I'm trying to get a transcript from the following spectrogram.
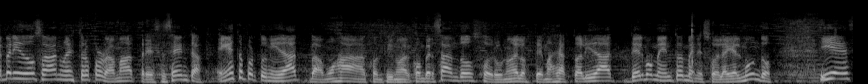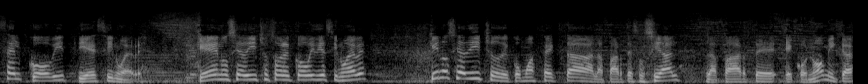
Bienvenidos a nuestro programa 360. En esta oportunidad vamos a continuar conversando sobre uno de los temas de actualidad del momento en Venezuela y el mundo, y es el COVID-19. ¿Qué nos se ha dicho sobre el COVID-19? ¿Qué nos se ha dicho de cómo afecta a la parte social, la parte económica,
